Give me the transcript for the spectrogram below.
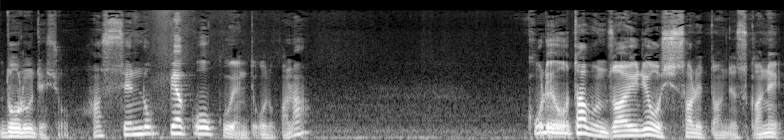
ドルでしょ？8600億円ってことかな？これを多分材料視されたんですかね。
